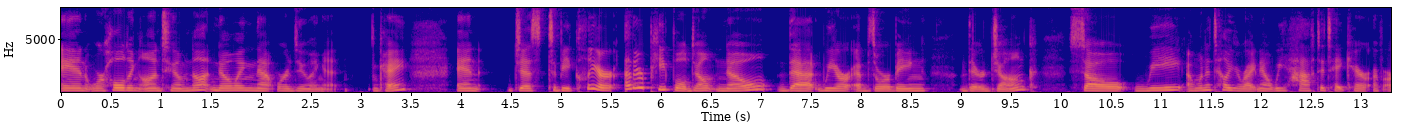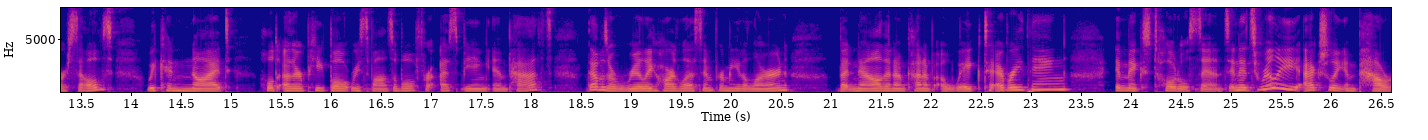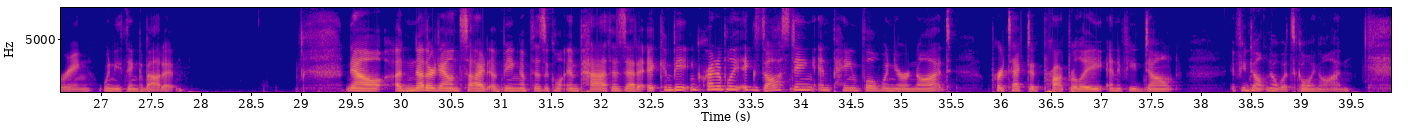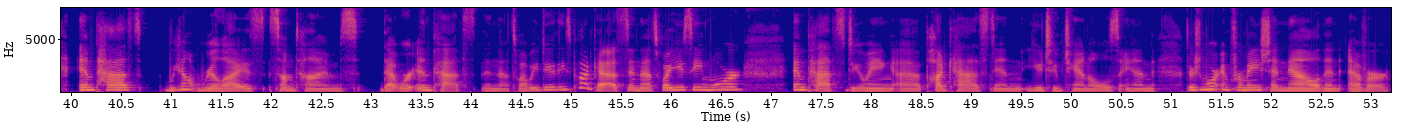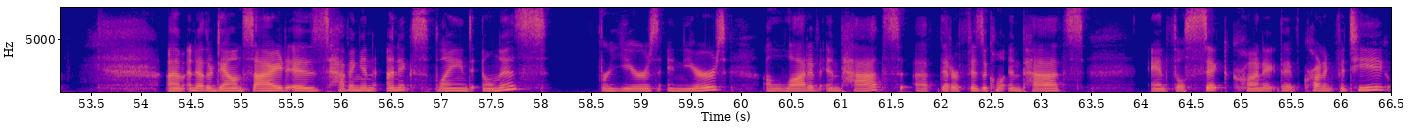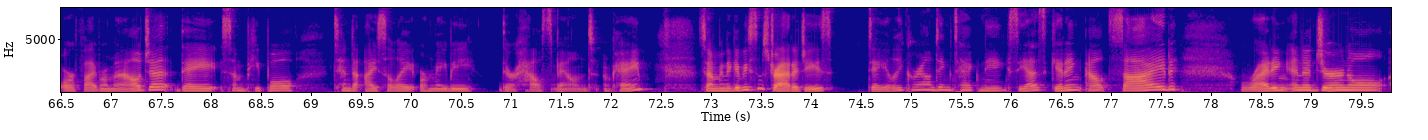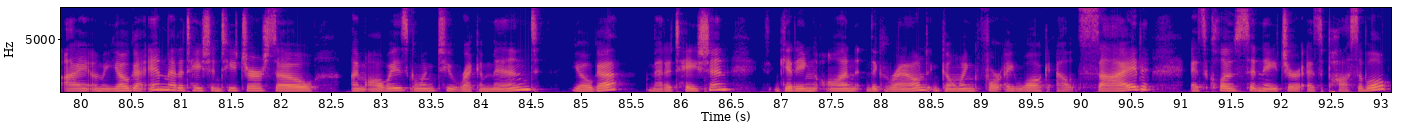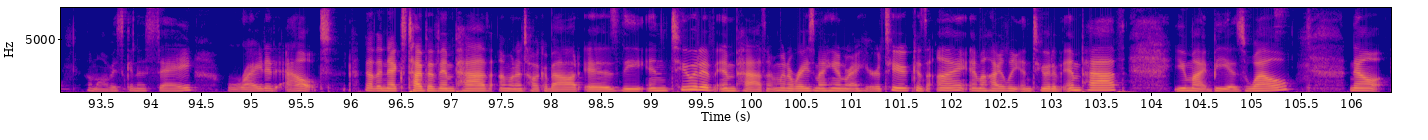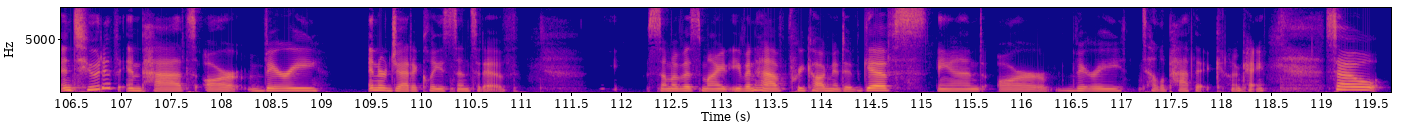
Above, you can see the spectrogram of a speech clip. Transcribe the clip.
and we're holding on to them, not knowing that we're doing it. Okay. And just to be clear, other people don't know that we are absorbing their junk. So, we, I want to tell you right now, we have to take care of ourselves. We cannot hold other people responsible for us being empaths. That was a really hard lesson for me to learn. But now that I'm kind of awake to everything, it makes total sense. And it's really actually empowering when you think about it. Now, another downside of being a physical empath is that it can be incredibly exhausting and painful when you're not protected properly and if you don't if you don't know what's going on. Empaths, we don't realize sometimes that we're empaths, and that's why we do these podcasts, and that's why you see more empaths doing uh, podcasts and YouTube channels, and there's more information now than ever. Um, another downside is having an unexplained illness for years and years. A lot of empaths uh, that are physical empaths and feel sick, chronic, they have chronic fatigue or fibromyalgia. They, some people tend to isolate or maybe they're housebound. Okay. So I'm going to give you some strategies daily grounding techniques. Yes, getting outside, writing in a journal. I am a yoga and meditation teacher, so I'm always going to recommend yoga, meditation getting on the ground, going for a walk outside as close to nature as possible. I'm always going to say, write it out. Now, the next type of empath I want to talk about is the intuitive empath. I'm going to raise my hand right here too because I am a highly intuitive empath. You might be as well. Now, intuitive empaths are very energetically sensitive. Some of us might even have precognitive gifts and are very telepathic. Okay. So,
